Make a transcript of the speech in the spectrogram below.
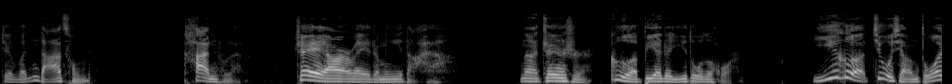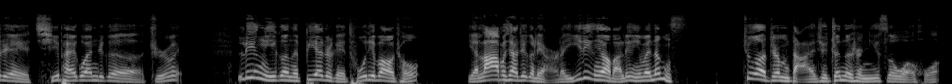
这文达聪明，看出来了，这二位这么一打呀，那真是各憋着一肚子火呢。一个就想夺这棋牌官这个职位，另一个呢憋着给徒弟报仇，也拉不下这个脸来，一定要把另一位弄死。这这么打下去，真的是你死我活，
